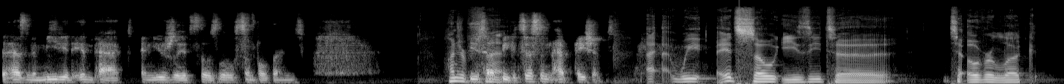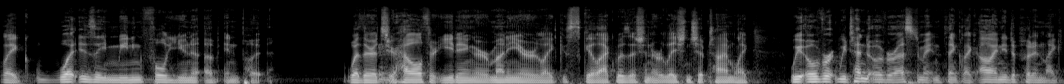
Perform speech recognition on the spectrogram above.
that has an immediate impact, and usually it's those little simple things. Hundred percent. You just have to be consistent and have patience. I, we it's so easy to to overlook like what is a meaningful unit of input, whether it's mm-hmm. your health or eating or money or like skill acquisition or relationship time. Like we over we tend to overestimate and think like, oh, I need to put in like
